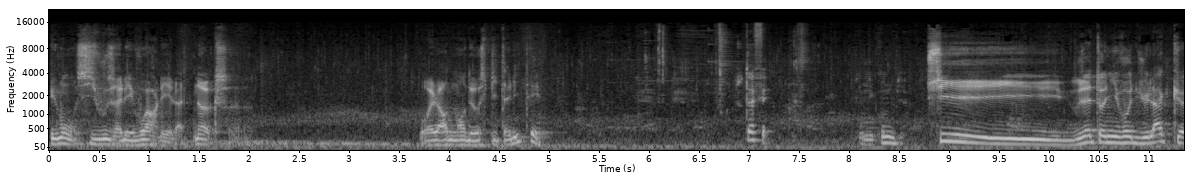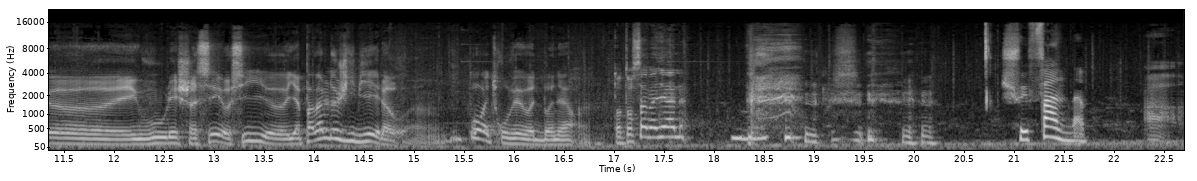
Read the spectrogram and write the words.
Et bon, si vous allez voir les Latnox, euh, vous pourrez leur demander hospitalité. Tout à fait. On y compte bien. Si vous êtes au niveau du lac euh, et que vous voulez chasser aussi, euh, il y a pas mal de gibier là-haut. hein. Vous pourrez trouver votre bonheur. T'entends ça, Manial Je suis fan. Ah.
